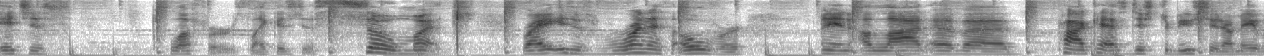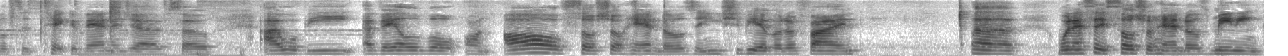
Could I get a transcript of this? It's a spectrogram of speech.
it just pluffers, like it's just so much, right? It just runneth over, and a lot of uh, podcast distribution I'm able to take advantage of. So I will be available on all social handles, and you should be able to find. Uh, when I say social handles, meaning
